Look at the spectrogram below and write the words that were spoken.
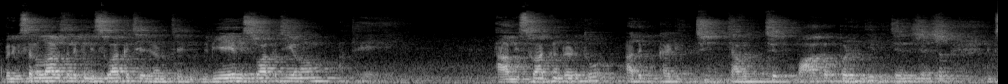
അപ്പൊ നബി അലൈഹി വസല്ലം മിസ്വാക്ക് ചെയ്യണം ചെയ്യുന്നു നബിയെ മിസ്വാക്ക് ചെയ്യണോ? അതെ. ആ മിസ്വാക്ക് കണ്ടെടുത്തു. അത് കടിച്ച് ചവച്ച് പാകപ്പെടുത്തി വെച്ചതിന് ശേഷം നബി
